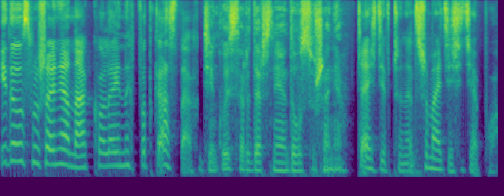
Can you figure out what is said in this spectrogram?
I do usłyszenia na kolejnych podcastach. Dziękuję serdecznie, do usłyszenia. Cześć dziewczyny, trzymajcie się ciepło.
